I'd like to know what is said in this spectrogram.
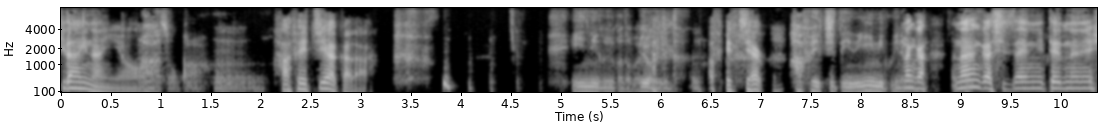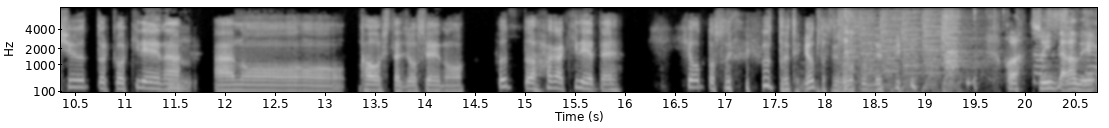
嫌いなんよ。ああ、そうか。うん歯フェチやから。言いにくい言葉よう言うた。歯フェチやかハフェチって言いにくいら。なんか、なんか自然に天然にシューッとこう綺麗な、うんあのー顔した女性の、ふっと歯が綺麗で、ひょっとする、ふっとして、ひょっとしてどうすんねんっていう。ほら、スインターがね。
